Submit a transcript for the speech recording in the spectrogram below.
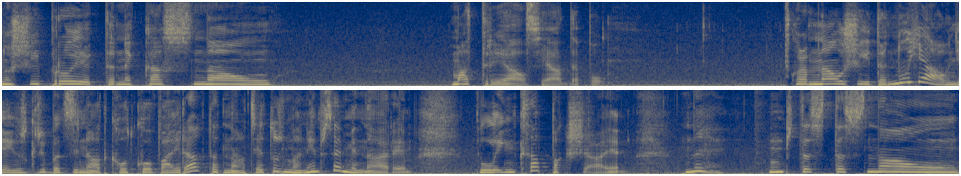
no šī projekta nekas nav materiāls jādabū. Kuram nav šī tā, nu jā, un ja jūs gribat zināt kaut ko vairāk, tad nāciet uz maniem semināriem. Links apakšā. Ja? Nē, mums tas, tas nav.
